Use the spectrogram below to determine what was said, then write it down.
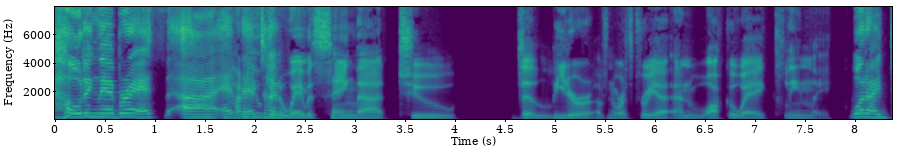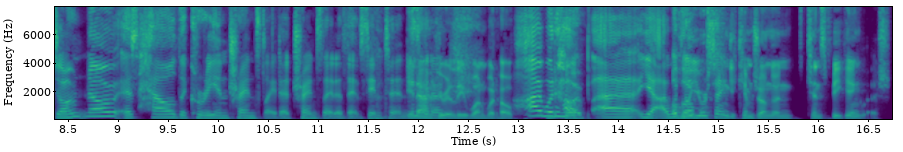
holding their breath. Uh, at How do you time. get away with saying that to the leader of North Korea and walk away cleanly? What I don't know is how the Korean translator translated that sentence. you know. Inaccurately, one would hope. I would hope. Uh, yeah, I would. Although you were saying Kim Jong Un can speak English.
